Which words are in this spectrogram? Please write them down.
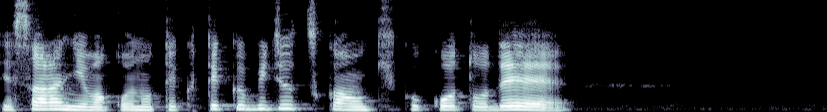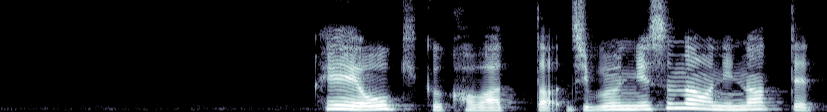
で、さらにはこのテクテク美術館を聞くことで、へえ、大きく変わった。自分に素直になって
